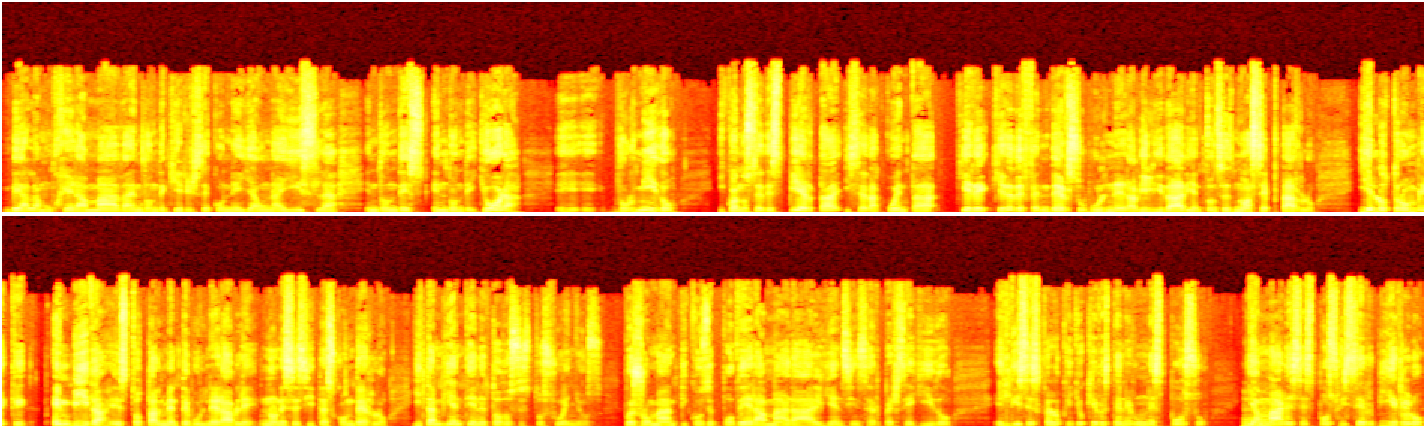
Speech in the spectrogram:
ve a la mujer amada, en donde quiere irse con ella a una isla, en donde, en donde llora eh, eh, dormido. Y cuando se despierta y se da cuenta, quiere, quiere defender su vulnerabilidad y entonces no aceptarlo. Y el otro hombre que en vida es totalmente vulnerable, no necesita esconderlo, y también tiene todos estos sueños pues románticos, de poder amar a alguien sin ser perseguido. Él dice, es que lo que yo quiero es tener un esposo y amar a ese esposo y servirlo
